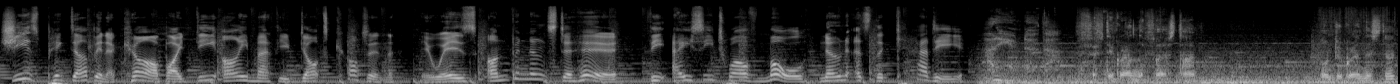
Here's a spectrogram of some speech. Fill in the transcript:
she is picked up in a car by DI Matthew Dot Cotton, who is, unbeknownst to her, the AC-12 mole known as the Caddy. How do you know that? 50 grand the first time. 100 grand this time?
